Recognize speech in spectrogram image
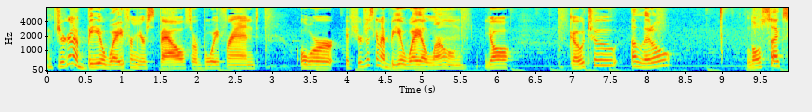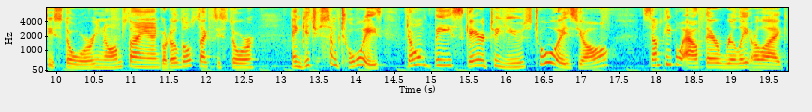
if you're gonna be away from your spouse or boyfriend, or if you're just gonna be away alone, y'all go to a little, little sexy store. You know what I'm saying? Go to a little sexy store and get you some toys. Don't be scared to use toys, y'all. Some people out there really are like,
